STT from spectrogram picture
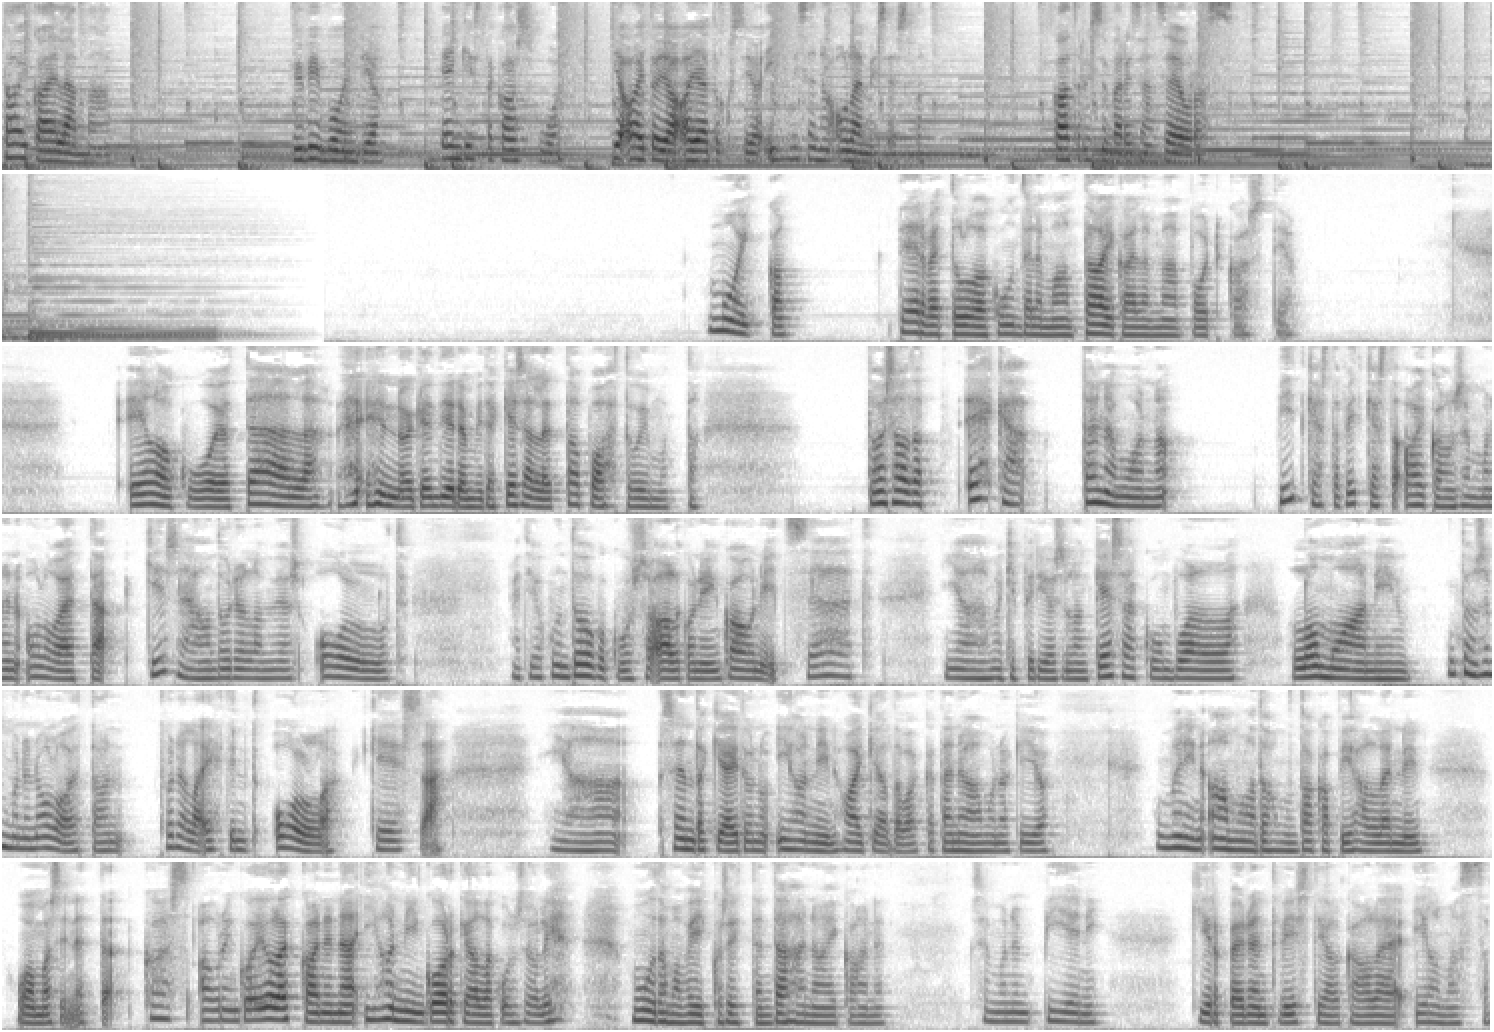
taikaelämää. Hyvinvointia, henkistä kasvua ja aitoja ajatuksia ihmisenä olemisesta. Katri Syvärisen seurassa. Moikka! Tervetuloa kuuntelemaan Taikaelämää podcastia. Elokuu on jo täällä. En oikein tiedä, mitä kesälle tapahtui, mutta toisaalta ehkä tänä vuonna pitkästä pitkästä aikaa on semmoinen olo, että kesä on todella myös ollut. Että joku toukokuussa alkoi niin kauniit säät, ja mäkin pidin jo silloin kesäkuun puolella lomaa, niin nyt on semmoinen olo, että on todella ehtinyt olla kesä. Ja sen takia ei tunnu ihan niin haikealta, vaikka tänä aamunakin jo, kun menin aamulla tuohon mun takapihalle, niin huomasin, että kas aurinko ei olekaan enää ihan niin korkealla kuin se oli muutama viikko sitten tähän aikaan. Semmoinen pieni kirpeyden twisti alkaa olla ilmassa.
